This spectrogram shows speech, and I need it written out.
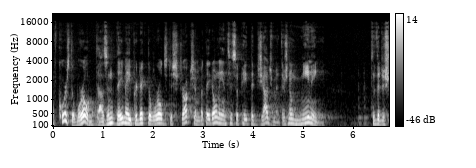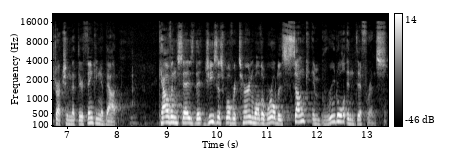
Of course, the world doesn't. They may predict the world's destruction, but they don't anticipate the judgment. There's no meaning to the destruction that they're thinking about. Calvin says that Jesus will return while the world is sunk in brutal indifference.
